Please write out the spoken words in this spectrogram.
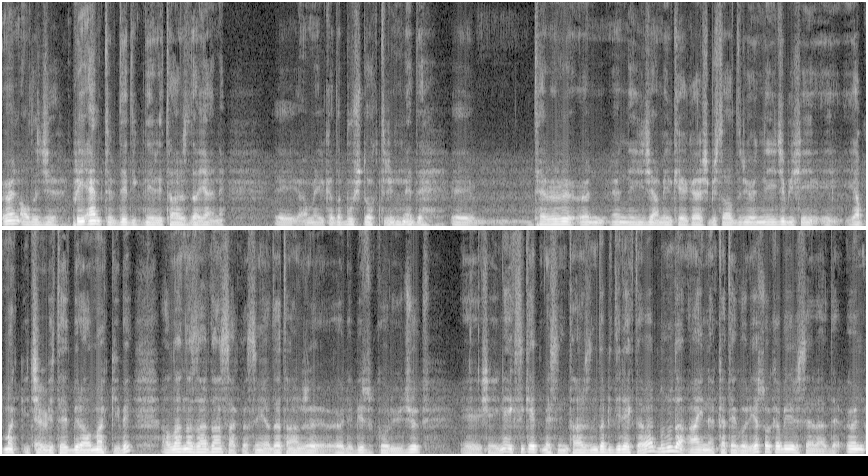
ön alıcı, preemptive dedikleri tarzda yani e, Amerika'da Bush doktrinine de e, terörü ön, önleyici Amerika'ya karşı bir saldırıyı önleyici bir şey e, yapmak için evet. bir tedbir almak gibi Allah nazardan saklasın ya da Tanrı öyle bir koruyucu e, şeyini eksik etmesin tarzında bir dilek de var. Bunu da aynı kategoriye sokabiliriz herhalde. Ön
